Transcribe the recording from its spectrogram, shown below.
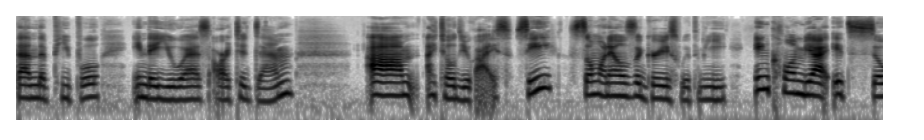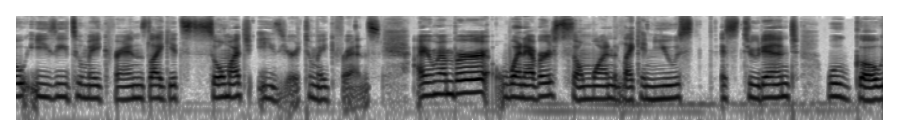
than the people in the US are to them? Um, I told you guys. See, someone else agrees with me. In Colombia, it's so easy to make friends. Like, it's so much easier to make friends. I remember whenever someone, like a new st- a student, will go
